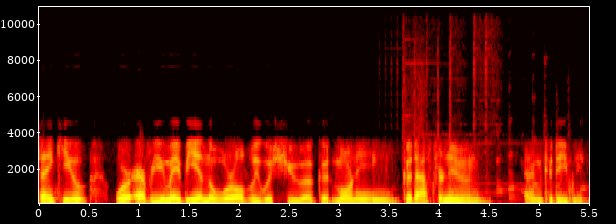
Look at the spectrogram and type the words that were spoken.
Thank you. Wherever you may be in the world, we wish you a good morning, good afternoon, and good evening.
